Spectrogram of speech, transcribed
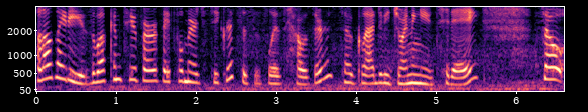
Hello, ladies. Welcome to Forever Faithful Marriage Secrets. This is Liz Hauser. So glad to be joining you today. So,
